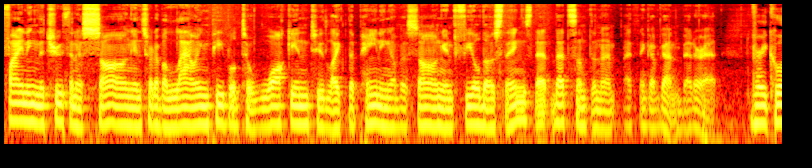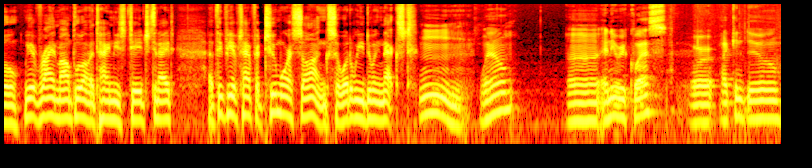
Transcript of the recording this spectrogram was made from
finding the truth in a song and sort of allowing people to walk into like the painting of a song and feel those things that that's something I, I think I've gotten better at. Very cool. We have Ryan Montbleau on the tiny stage tonight. I think we have time for two more songs. So what are we doing next? Mm, well, uh, any requests? Or I can do.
